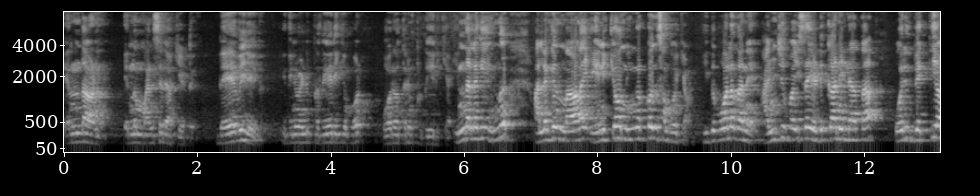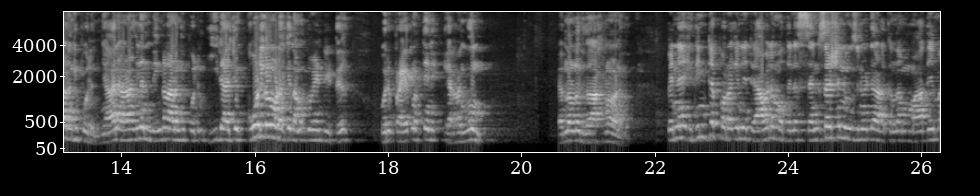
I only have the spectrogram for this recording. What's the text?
എന്താണ് എന്ന് മനസ്സിലാക്കിയിട്ട് ദയവ് ചെയ്ത് ഇതിനു വേണ്ടി പ്രതികരിക്കുമ്പോൾ ഓരോരുത്തരും പ്രതികരിക്കുക. ഇന്നല്ലെങ്കിൽ ഇന്ന് അല്ലെങ്കിൽ നാളെ എനിക്കോ നിങ്ങൾക്കോ ഇത് സംഭവിക്കാം. ഇതുപോലെ തന്നെ അഞ്ചു പൈസ എടുക്കാനില്ലാത്ത ഒരു വ്യക്തിയാണെങ്കിൽ പോലും ഞാനാണെങ്കിലും നിങ്ങളാണെങ്കിൽ പോലും ഈ രാജ്യം കോടികൾ മുടക്കി നമുക്ക് വേണ്ടിയിട്ട് ഒരു പ്രയത്നത്തിന് ഇറങ്ങും എന്നുള്ള ഒരു ഉദാഹരണമാണിത്. പിന്നെ ഇതിന്റെ പുറകിന് രാവിലെ മുതൽ സെൻസേഷൻ ന്യൂസിന് വേണ്ടി നടക്കുന്ന മാധ്യമ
